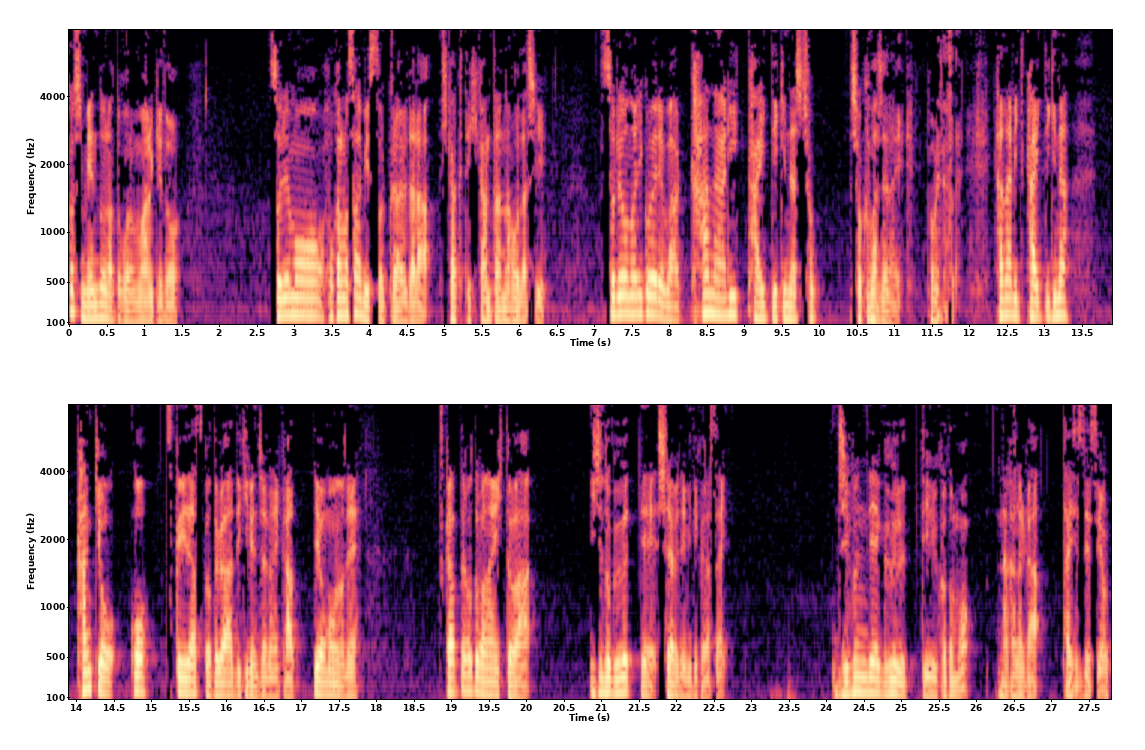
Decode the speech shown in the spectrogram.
少し面倒なところもあるけど、それも他のサービスと比べたら比較的簡単な方だし、それを乗り越えればかなり快適な職場じゃない。ごめんなさい。かなり快適な環境を作り出すことができるんじゃないかって思うので、使ったことがない人は一度ググって調べてみてください。自分でググるっていうこともなかなか大切ですよ。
